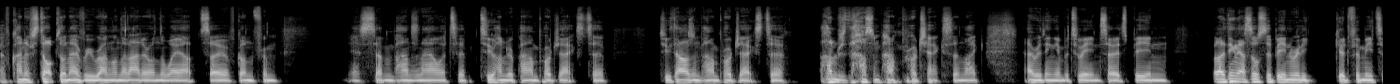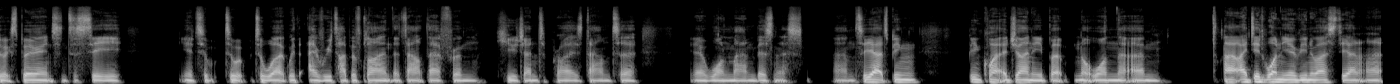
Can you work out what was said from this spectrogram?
I've kind of stopped on every rung on the ladder on the way up. So I've gone from seven pounds an hour to two hundred pound projects to two thousand pound projects to hundred thousand pound projects and like everything in between. So it's been, but I think that's also been really good for me to experience and to see, you know, to to to work with every type of client that's out there, from huge enterprise down to you know one man business. Um, so yeah, it's been been quite a journey, but not one that um, I, I did one year of university and I,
